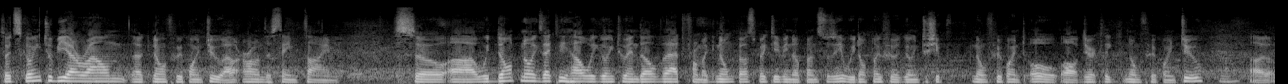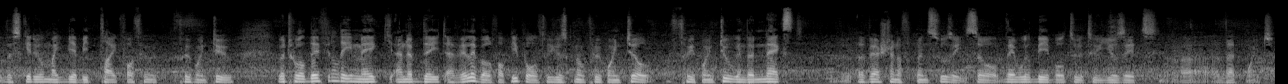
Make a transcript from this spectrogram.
So it's going to be around uh, GNOME 3.2, uh, around the same time. So uh, we don't know exactly how we're going to handle that from a GNOME perspective in OpenSUSE. We don't know if we're going to ship GNOME 3.0 or directly GNOME 3.2. Uh, the schedule might be a bit tight for 3.2, but we'll definitely make an update available for people to use GNOME 3.2, 3.2 in the next uh, version of OpenSUSE. So they will be able to, to use it uh, at that point.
